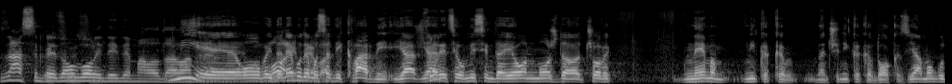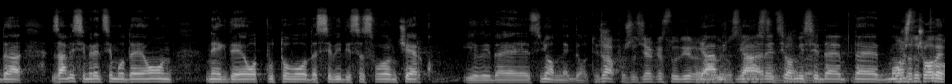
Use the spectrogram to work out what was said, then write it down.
Zna se, bre, da on voli da ide malo da... Nije, ovaj, da ne budemo sad ni kvarni. Ja, ja recimo mislim da je on možda čovek nemam nikakav, znači nikakav dokaz. Ja mogu da zamislim recimo da je on negde otputovao da se vidi sa svojom ćerkom ili da je s njom negde otišao. Da, pošto ćerka studira. Ja, ja recimo da, mislim da je, da je možda, Možda čovek...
